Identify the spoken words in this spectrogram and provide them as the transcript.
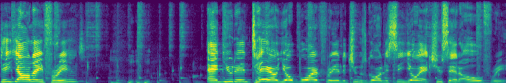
Then y'all ain't friends. and you didn't tell your boyfriend that you was going to see your ex. You said an old friend.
